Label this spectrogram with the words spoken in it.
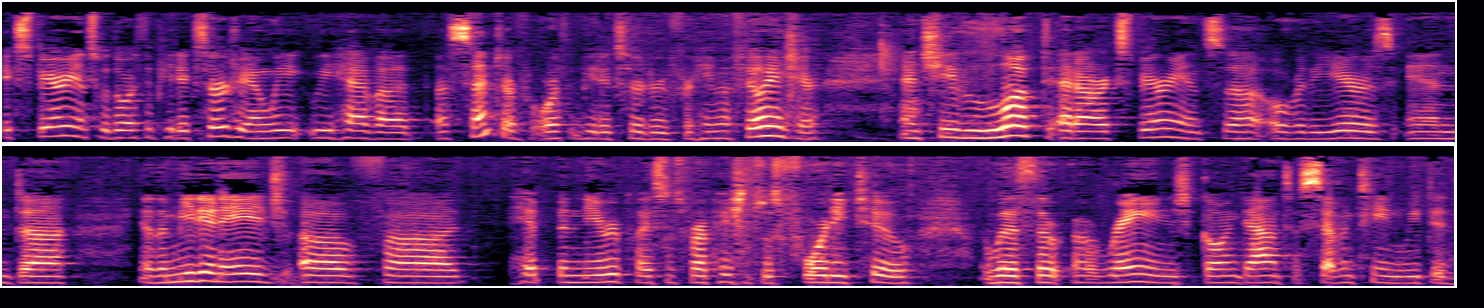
experience with orthopedic surgery, and we, we have a, a center for orthopedic surgery for hemophilia here. And she looked at our experience uh, over the years, and uh, you know, the median age of uh, hip and knee replacements for our patients was 42 with a, a, range going down to 17. We did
